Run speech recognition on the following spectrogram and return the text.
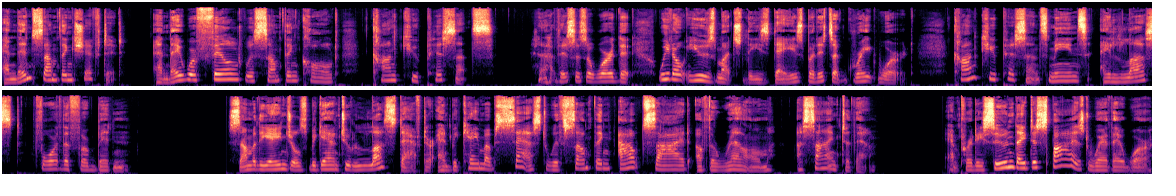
And then something shifted, and they were filled with something called concupiscence. Now, this is a word that we don't use much these days, but it's a great word. Concupiscence means a lust for the forbidden. Some of the angels began to lust after and became obsessed with something outside of the realm assigned to them. And pretty soon they despised where they were.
